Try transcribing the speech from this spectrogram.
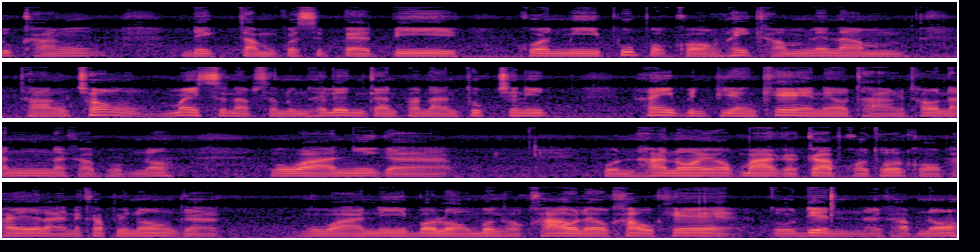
ทุกครั้ง เด็กต่ำกว่า 18 ปี ควรมีผู้ปกครองให้คำแนะนำทางช่องไม่สนับสนุนให้เล่นการพนันทุกชนิด ให้เป็นเพียงแค่แนวทางเท่านั้นนะครับผมเนาะเมื่อวานนี้กับผลฮานอยออกมากับกราบขอโทษขออภัยหลายนะครับพี่น้องกับเมื่อวานนี้บอลลองเบิ่งข่าวๆแล้วเข้าแค่ตัวเด่นนะครับเนาะ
